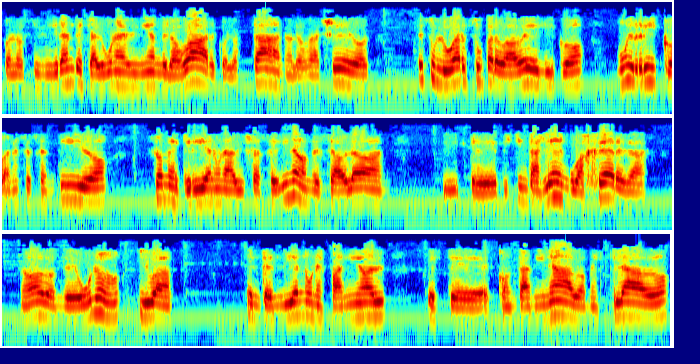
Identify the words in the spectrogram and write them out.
con los inmigrantes que alguna vez de los barcos, los tanos, los gallegos. Es un lugar súper babélico, muy rico en ese sentido. Yo me crié en una villa celina donde se hablaban eh, distintas lenguas, jergas, ¿no? Donde uno iba entendiendo un español este, contaminado, mezclado,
